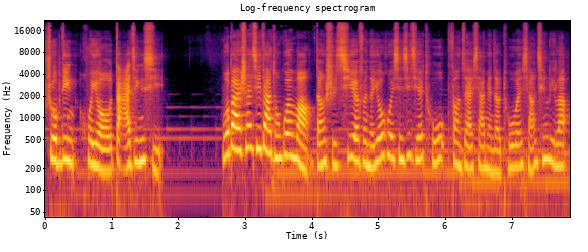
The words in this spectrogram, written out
说不定会有大惊喜。我把山西大同官网当时七月份的优惠信息截图放在下面的图文详情里了，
